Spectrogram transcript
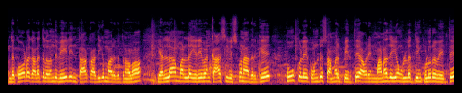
இந்த கோடை காலத்தில் வந்து வெயிலின் தாக்கம் அதிகமாக இருக்கிறதுனாலும் எல்லாம் வல்ல இறைவன் காசி விஸ்வநாதருக்கு பூக்களை கொண்டு சமர்ப்பித்து அவரின் மனதையும் உள்ளத்தையும் குளிர வைத்து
